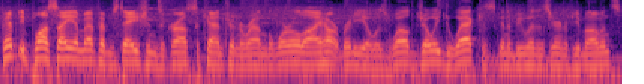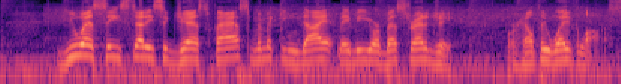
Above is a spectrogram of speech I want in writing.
50 plus AM FM stations across the country and around the world, iHeartRadio as well. Joey Dweck is going to be with us here in a few moments. USC study suggests fast mimicking diet may be your best strategy for healthy weight loss.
